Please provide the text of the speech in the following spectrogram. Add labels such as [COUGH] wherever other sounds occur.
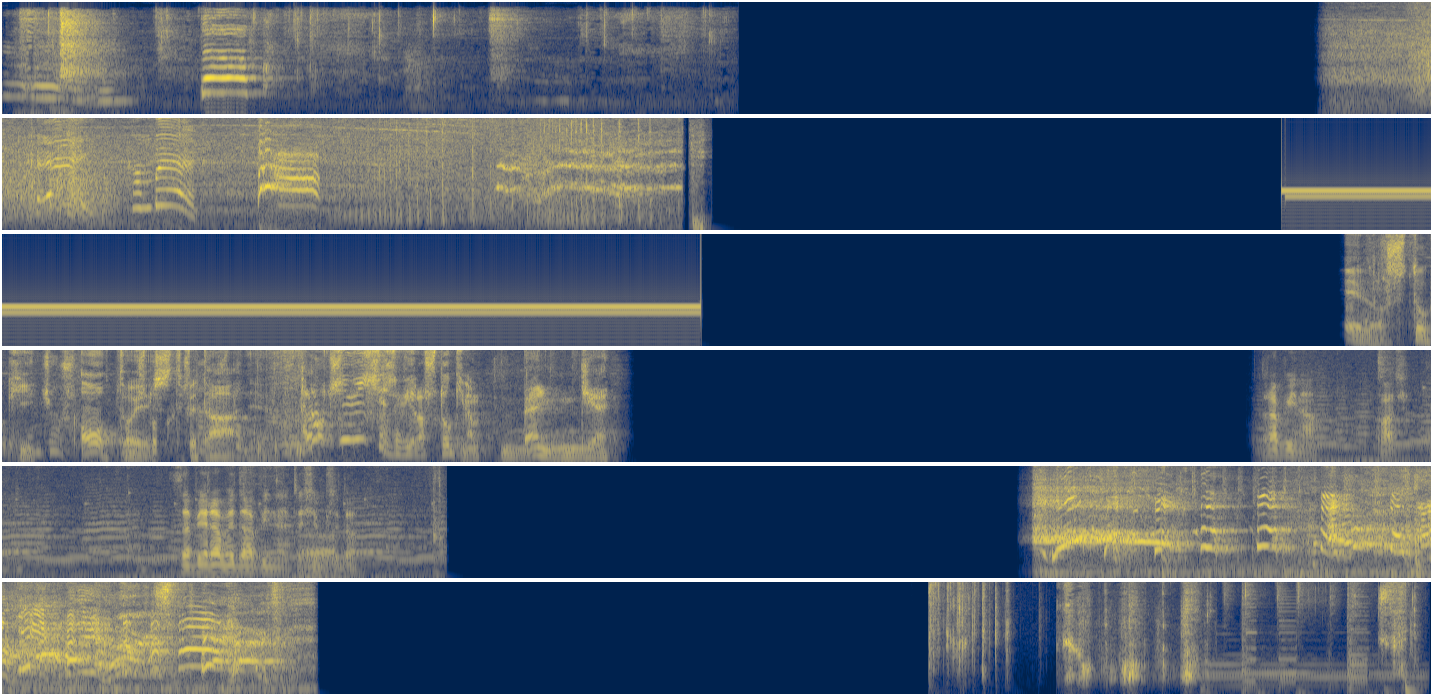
Uhum. Ilu sztuki? O, to jest pytanie. Ale oczywiście, że wielosztuki, no. Będzie. Drabina. Patrz. Zabieramy drabinę, to się przyda. [LAUGHS]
